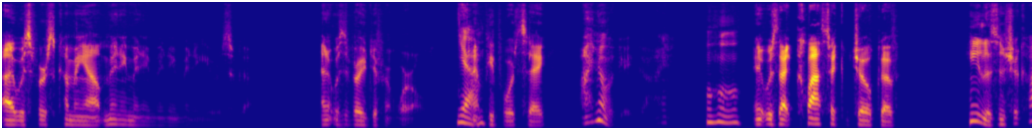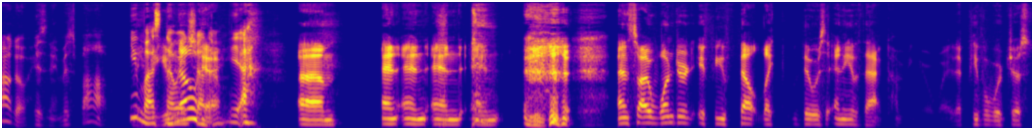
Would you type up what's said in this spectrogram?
I was first coming out many, many, many, many years ago, and it was a very different world. yeah. And people would say, "I know a gay guy," hmm it was that classic joke of, "He lives in Chicago. His name is Bob. You Maybe must you know, each other. Yeah. Um, and and and and and so I wondered if you felt like there was any of that coming your way. That people were just.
